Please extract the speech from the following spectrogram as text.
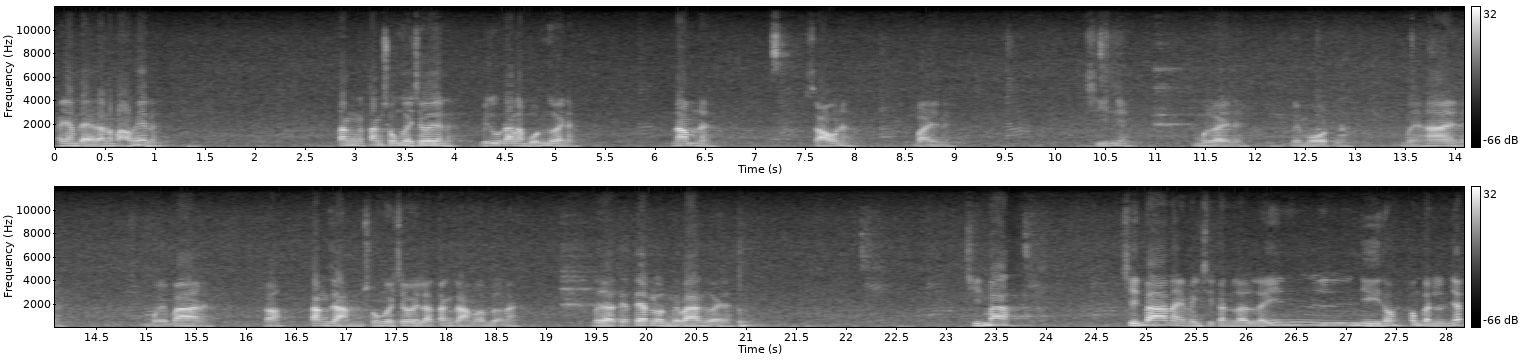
Anh em để ra nó báo hết này tăng tăng số người chơi lên này. Ví dụ đang là bốn người này. 5 này. 6 này. 7 này. 9 này. 10 này. 11 này. 12 này. 13 này. Đó, tăng giảm số người chơi là tăng giảm âm lượng này. Bây giờ sẽ test luôn 13 người này. 93 93 này mình chỉ cần là lấy nhì thôi, không cần nhất.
